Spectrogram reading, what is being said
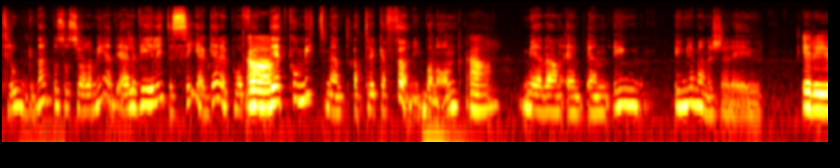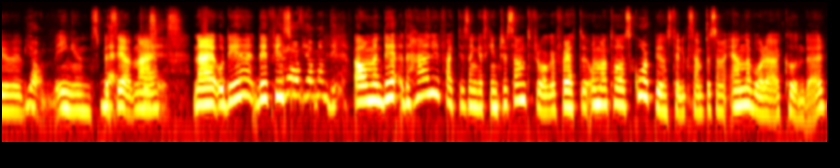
trogna på sociala medier. Eller vi är lite segare på ja. Det är ett commitment att trycka följ på någon. Ja. Medan en, en yng, yngre människa är ju är det ju ja. ingen speciell. Nej, nej. nej. och det, det finns... Hur avgör man det? Ja, men det, det här är faktiskt en ganska intressant fråga. För att om man tar Scorpions till exempel som är en av våra kunder.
